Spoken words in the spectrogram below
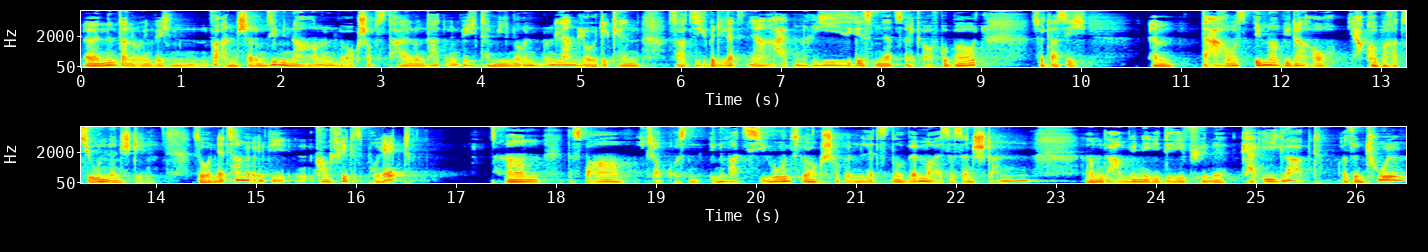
äh, nimmt an irgendwelchen Veranstaltungen, Seminaren und Workshops teil und hat irgendwelche Termine und, und lernt Leute kennen. So hat sich über die letzten Jahre halt ein riesiges Netzwerk aufgebaut, so dass ich ähm, daraus immer wieder auch ja, Kooperationen entstehen. So, und jetzt haben wir irgendwie ein konkretes Projekt, ähm, das war, ich glaube, aus einem Innovationsworkshop im letzten November ist das entstanden. Ähm, da haben wir eine Idee für eine KI gehabt. Also ein Tool,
